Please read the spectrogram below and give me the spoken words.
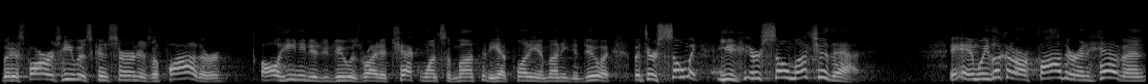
But as far as he was concerned as a father, all he needed to do was write a check once a month and he had plenty of money to do it. But there's so much, you hear so much of that. And we look at our Father in heaven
